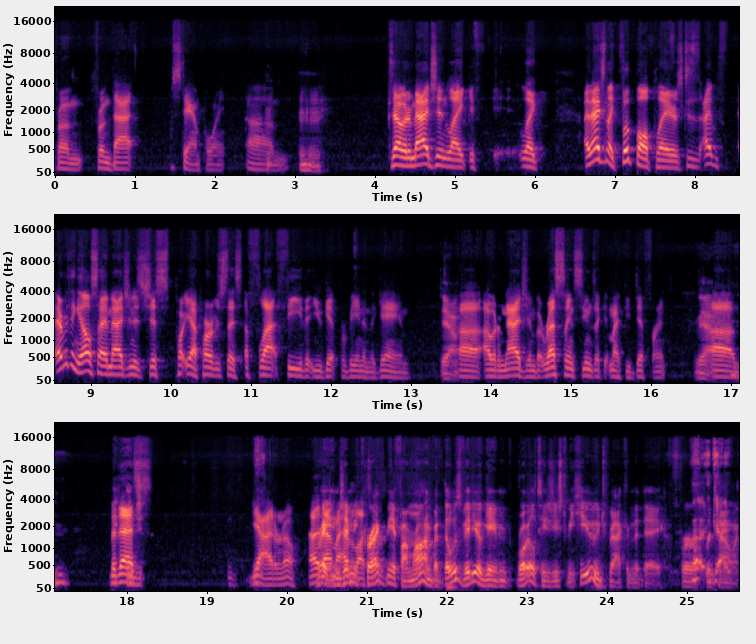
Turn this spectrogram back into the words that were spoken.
from from that standpoint. Um, mm-hmm. Because I would imagine like if like I imagine like football players because I everything else I imagine is just part, yeah part of just a flat fee that you get for being in the game. Yeah, uh, I would imagine, but wrestling seems like it might be different. Yeah. Um, mm-hmm. but that's yeah, I don't know. That, right. that Jimmy, correct me if I'm wrong, but those video game royalties used to be huge back in the day for, uh, for talent.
